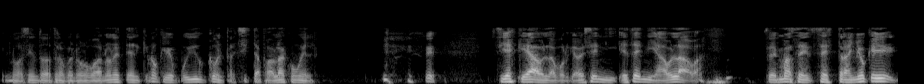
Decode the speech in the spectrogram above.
en los asientos de atrás, pero los varones tienen que, no, que yo voy con el taxista para hablar con él. si es que habla, porque a veces ni, este ni hablaba. es más, se, extrañó que,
